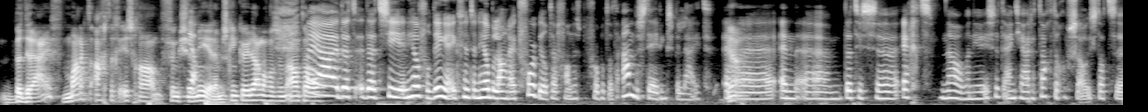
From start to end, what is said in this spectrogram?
bedrijf marktachtig is gaan functioneren. Misschien kun je daar nog eens een aantal. Nou ja, dat, dat zie je in heel veel dingen. Ik vind een heel belangrijk voorbeeld daarvan is bijvoorbeeld dat aanbestedingsbeleid. Ja. Uh, en uh, dat is uh, echt, nou, wanneer is het? Eind jaren tachtig of zo is dat eh,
